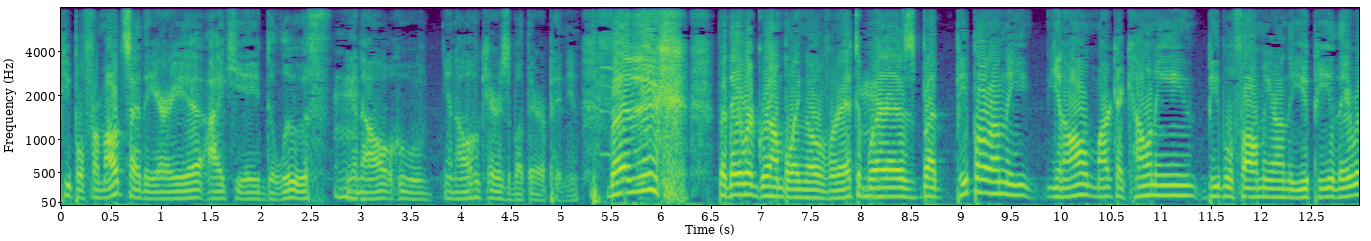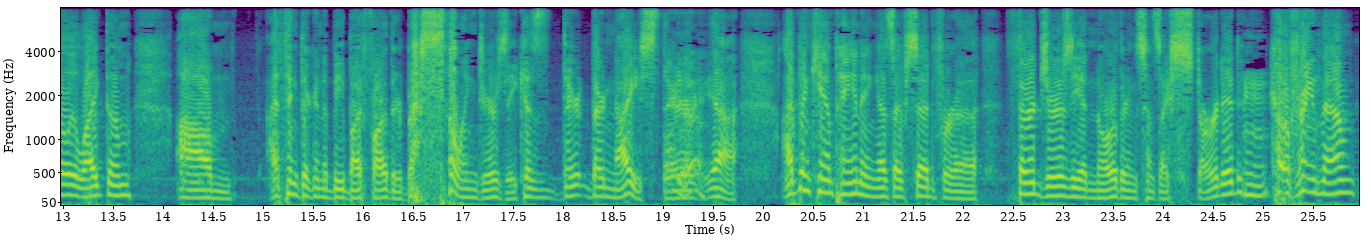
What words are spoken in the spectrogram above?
people from outside the area, IKA Duluth, you know, who you know who cares about their opinion, but but they were grumbling over it. Whereas, but people on the you know Marquette County, people follow me around the UP, they really liked them. Um, I think they're going to be by far their best selling jersey because they're they're nice. They're Oh, yeah. I've been campaigning, as I've said, for a third jersey at Northern since I started Mm. covering them,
